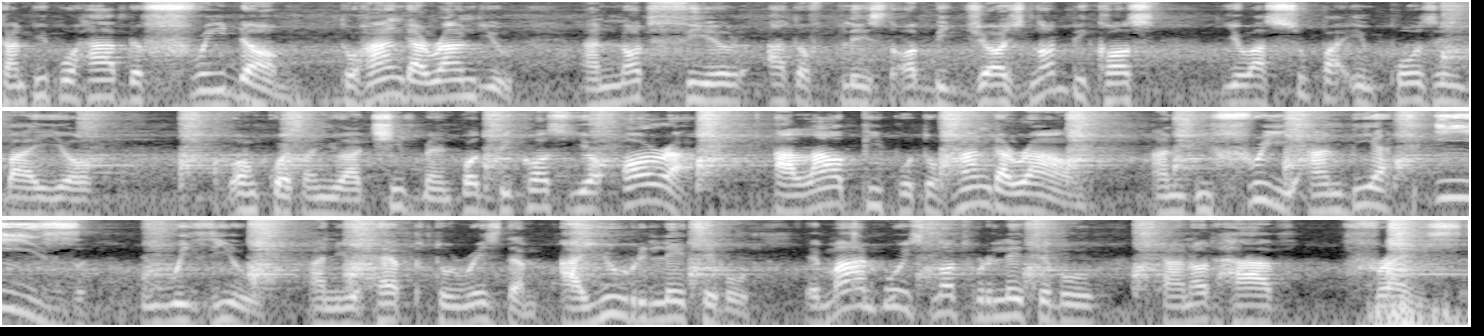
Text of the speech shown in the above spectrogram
Can people have the freedom to hang around you and not feel out of place or be judged? Not because you are superimposing by your conquest and your achievement, but because your aura allow people to hang around and be free and be at ease with you and you help to raise them. Are you relatable? A man who is not relatable cannot have friends.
